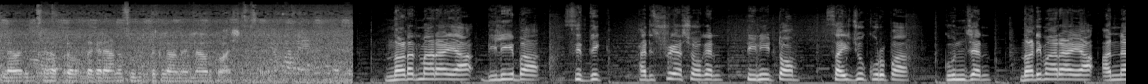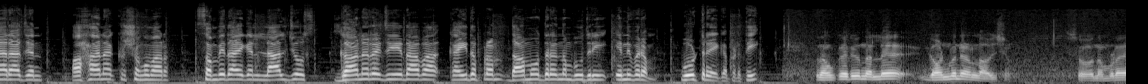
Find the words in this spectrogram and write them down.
എല്ലാവരും സഹപ്രവർത്തകരാണ് സുഹൃത്തുക്കളാണ് എല്ലാവർക്കും ആശംസകൾ. നടന്മാരായ ദിലീപ സിദ്ദിഖ് ഹരിശ്രീ അശോകൻ ടിനി ടോം സൈജു കുറുപ്പ് കുഞ്ചൻ നടിമാരായ അന്നാരാജൻ അഹാന കൃഷ്ണകുമാർ സംവിധായകൻ ലാൽ ജോസ് ഗാനരചയിതാവ് കൈതപ്രം ദാമോദരൻ നമ്പൂതിരി എന്നിവരും വോട്ട് രേഖപ്പെടുത്തി. നമുക്കൊരു നല്ല ഗവൺമെന്റ് ആണല്ലോ ആവശ്യം. സോ നമ്മുടെ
